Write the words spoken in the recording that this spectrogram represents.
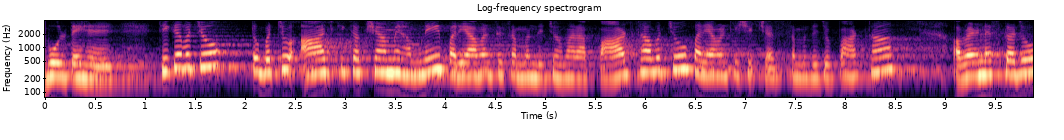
बोलते हैं। ठीक है बच्चों? तो बच्चों, आज की कक्षा में हमने पर्यावरण से संबंधित जो हमारा पाठ था बच्चों, पर्यावरण की शिक्षा से संबंधित जो पाठ था अवेयरनेस का जो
